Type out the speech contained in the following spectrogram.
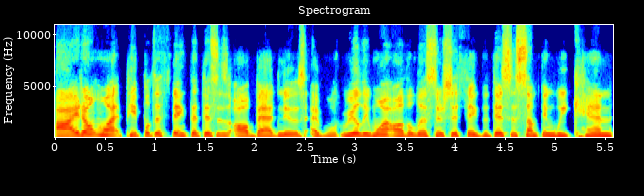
I don't want people to think that this is all bad news. I really want all the listeners to think that this is something we can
